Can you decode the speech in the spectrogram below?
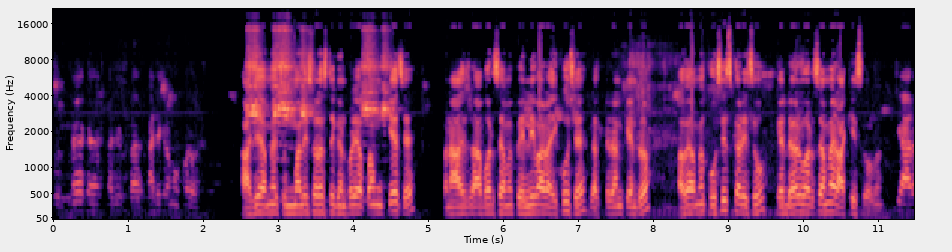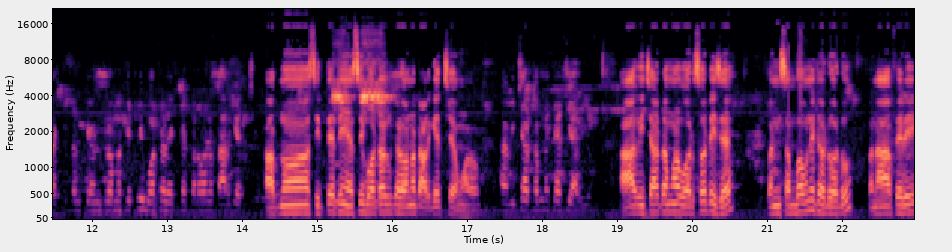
છો? કયા કયા કાર્યક્રમો કરો છો? આજે અમે ચુમ્માલીસ વર્ષથી ગણપતિ બાપા મૂકીએ છીએ પણ આજ આ વર્ષે અમે પહેલી વાર રાખ્યું છે રક્તદાન કેન્દ્ર. હવે અમે કોશિશ કરીશું કે દર વર્ષે અમે રાખીશું અમે જે આ રક્તદાન કેન્દ્રમાં કેટલી બોટલ કરવાનો ટાર્ગેટ છે? આપનો સિત્તેરથી એંસી બોટલ કરવાનો ટાર્ગેટ છે અમારો. આ વિચાર તમને ક્યાંથી આવ્યો? આ વિચાર તો અમારો વર્ષોથી છે પણ સંભવ નહીં થતું હતું. પણ આ ફેરી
